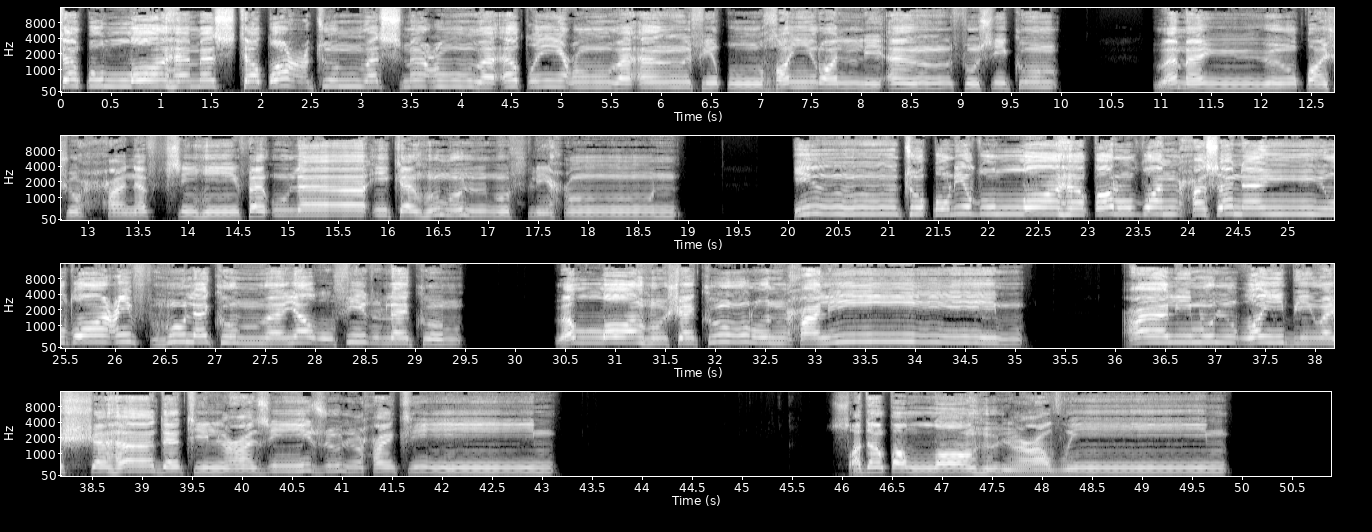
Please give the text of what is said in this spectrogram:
فاتقوا الله ما استطعتم واسمعوا وأطيعوا وأنفقوا خيرا لأنفسكم وَمَنْ يُوقَ شُحَّ نَفْسِهِ فَأُولَئِكَ هُمُ الْمُفْلِحُونَ. إِن تُقْرِضُوا اللَّهَ قَرْضًا حَسَنًا يُضَاعِفْهُ لَكُمْ وَيَغْفِرْ لَكُمْ وَاللَّهُ شَكُورٌ حَلِيمٌ. عالم الغيب والشهادة العزيز الحكيم. صدق الله العظيم.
